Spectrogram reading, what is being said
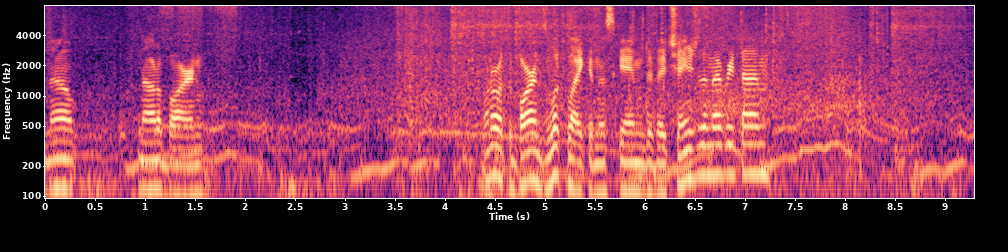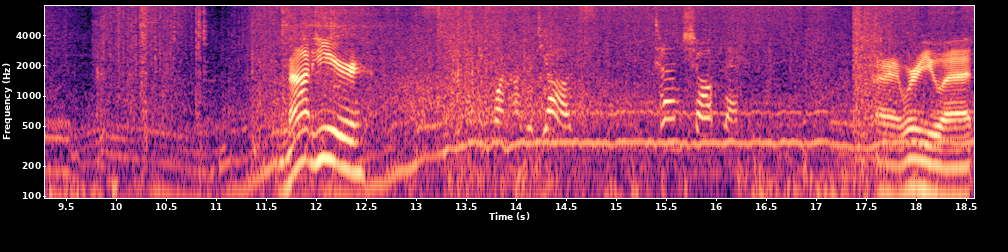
No, not a barn. Wonder what the barns look like in this game. Did they change them every time? Not here. In 100 yards. Turn sharp left. Alright, where are you at?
